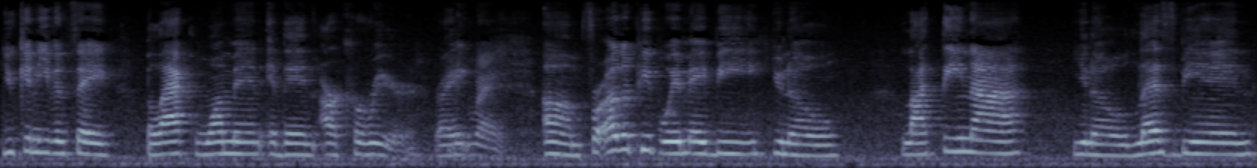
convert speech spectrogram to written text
you can even say black woman and then our career, right? Right. Um, for other people, it may be, you know, Latina, you know, lesbian,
